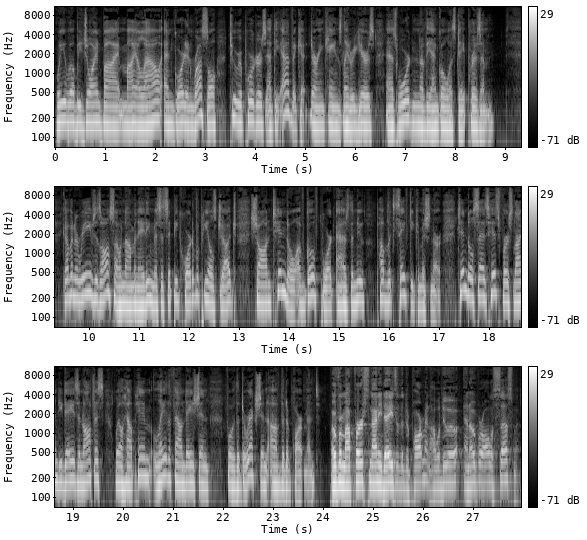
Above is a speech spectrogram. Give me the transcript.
We will be joined by Maya Lau and Gordon Russell, two reporters at The Advocate during Cain's later years as warden of the Angola State Prison. Governor Reeves is also nominating Mississippi Court of Appeals Judge Sean Tindell of Gulfport as the new Public Safety Commissioner. Tindell says his first 90 days in office will help him lay the foundation for the direction of the department. Over my first 90 days of the department, I will do a, an overall assessment,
